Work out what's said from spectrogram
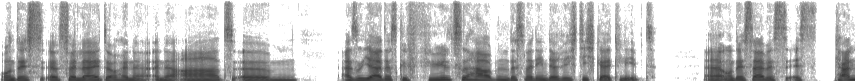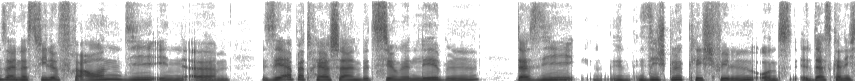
Und es äh, verleiht auch eine, eine Art, ähm, also ja, das Gefühl zu haben, dass man in der Richtigkeit lebt. Äh, und deshalb, es, es kann sein, dass viele Frauen, die in ähm, sehr patriarchalen Beziehungen leben, dass sie sich glücklich fühlen und das kann ich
